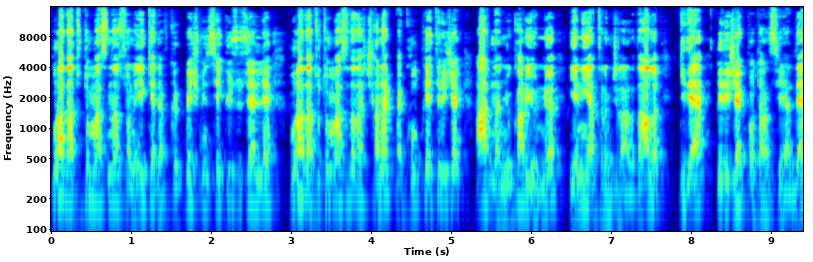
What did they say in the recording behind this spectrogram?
Burada tutunmasından sonra ilk hedef 45.850. Burada tutunmasında da çanak ve kulp getirecek. Ardından yukarı yönlü yeni yatırımcıları da alıp gidebilecek potansiyelde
